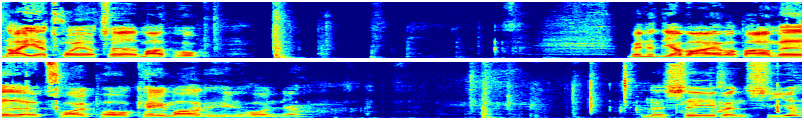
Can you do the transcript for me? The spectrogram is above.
Nej, jeg tror, jeg har taget meget på. Men jeg var, jeg var bare med øh, tøj på, kamera og det hele hånden, ja. Lad os se, hvad den siger.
